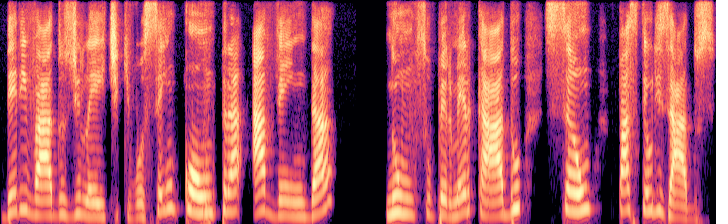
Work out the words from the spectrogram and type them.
derivados de leite que você encontra à venda num supermercado são pasteurizados,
